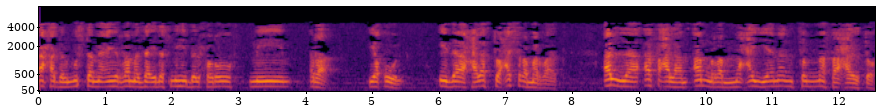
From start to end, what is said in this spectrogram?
أحد المستمعين رمز إلى اسمه بالحروف ميم راء يقول إذا حلفت عشر مرات ألا أفعل أمرا معينا ثم فعلته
